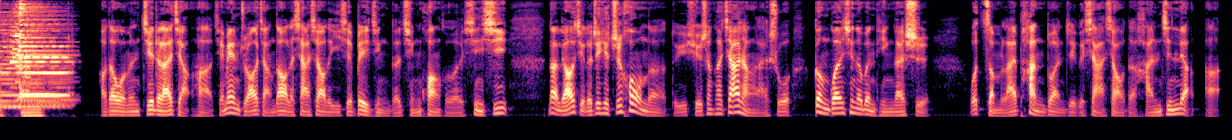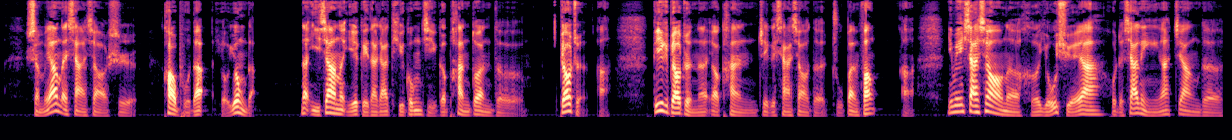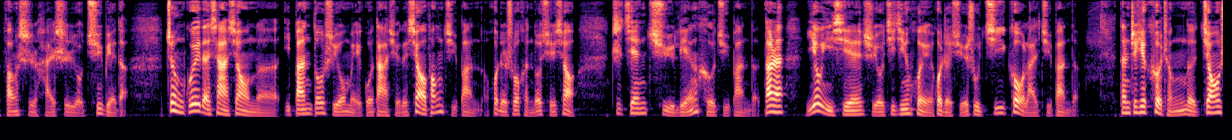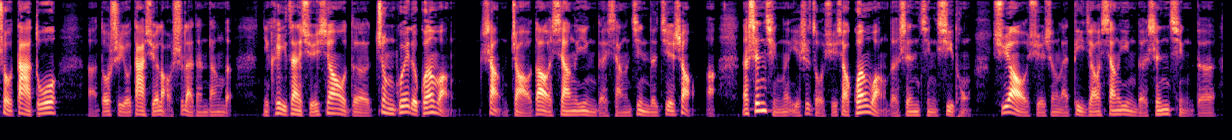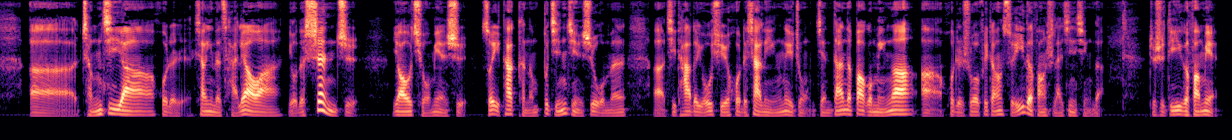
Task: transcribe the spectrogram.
好的，我们接着来讲哈。前面主要讲到了下校的一些背景的情况和信息。那了解了这些之后呢，对于学生和家长来说，更关心的问题应该是：我怎么来判断这个下校的含金量啊？什么样的下校是靠谱的、有用的？那以下呢，也给大家提供几个判断的标准啊。第一个标准呢，要看这个下校的主办方。啊，因为夏校呢和游学呀或者夏令营啊这样的方式还是有区别的。正规的夏校呢，一般都是由美国大学的校方举办的，或者说很多学校之间去联合举办的。当然，也有一些是由基金会或者学术机构来举办的。但这些课程的教授大多啊都是由大学老师来担当的。你可以在学校的正规的官网。上找到相应的详尽的介绍啊，那申请呢也是走学校官网的申请系统，需要学生来递交相应的申请的呃成绩啊或者相应的材料啊，有的甚至要求面试，所以它可能不仅仅是我们呃其他的游学或者夏令营那种简单的报个名啊啊或者说非常随意的方式来进行的，这是第一个方面。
